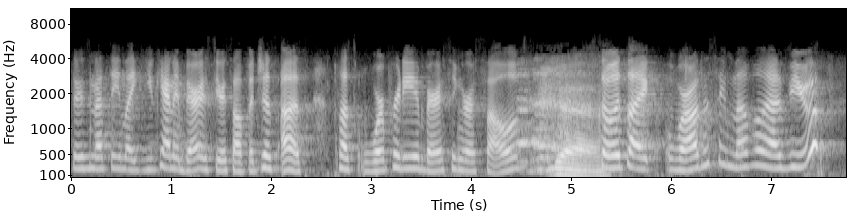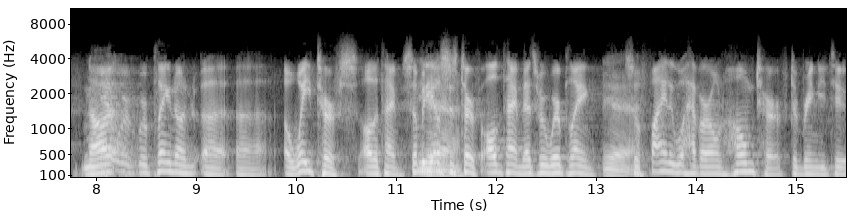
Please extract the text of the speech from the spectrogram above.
there's nothing like you can't embarrass yourself. It's just us. Plus, we're pretty embarrassing ourselves. Yeah. So it's like we're on the same level as you. no. Yeah, we're, we're playing on uh, uh, away turfs all the time. Somebody Yeah. else's turf all the time. That's where we're playing. Yeah. So finally, we'll have our own home turf to bring you to.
